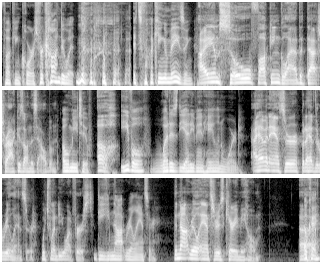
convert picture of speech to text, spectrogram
fucking chorus for Conduit. it's fucking amazing. I am so fucking glad that that track is on this album. Oh, me too. Oh, Evil, what is the Eddie Van Halen award? I have an answer, but I have the real answer. Which one do you want first? The not real answer. The not real answer is Carry Me Home. Uh, Okay.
